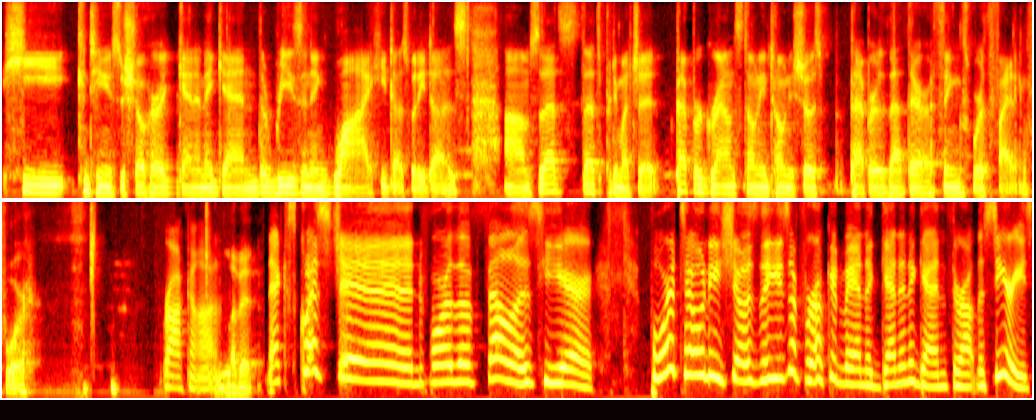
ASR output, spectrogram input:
he continues to show her again and again the reasoning why he does what he does. Um, so that's that's pretty much it. Pepper grounds Tony. Tony shows Pepper that there are things worth fighting for. Rock on. Love it. Next question for the fellas here. Poor Tony shows that he's a broken man again and again throughout the series.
